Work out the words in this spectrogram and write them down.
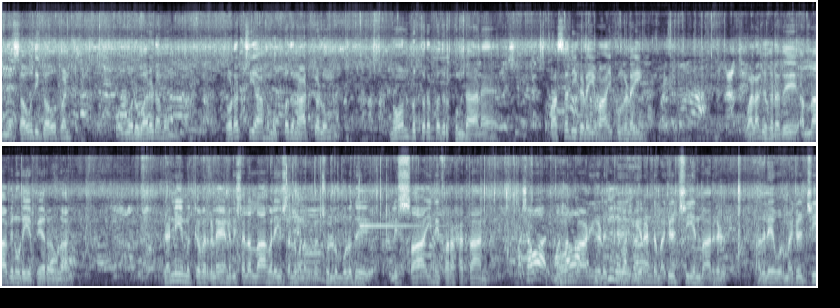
இந்த சவுதி கவர்மெண்ட் ஒவ்வொரு வருடமும் தொடர்ச்சியாக முப்பது நாட்களும் நோன்பு திறப்பதற்குண்டான வசதிகளை வாய்ப்புகளை வழங்குகிறது அல்லாவினுடைய பேரருளால். கண்ணியமிக்கவர்களே நபிசல்லாஹ் அலையுசல்லமன் அவர்கள் சொல்லும் பொழுது லிஸ்ஸாயிமி ஃபரஹத்தான். நோன்பாடிகளுக்கு இரண்டு மகிழ்ச்சி என்பார்கள். அதிலே ஒரு மகிழ்ச்சி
